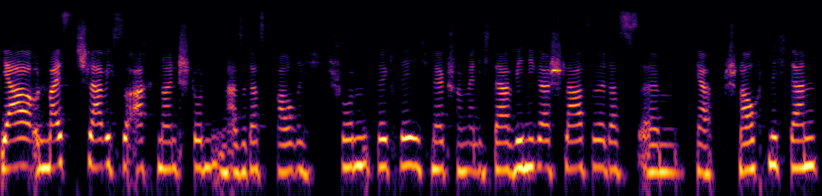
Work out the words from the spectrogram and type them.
ja, und meistens schlafe ich so acht, neun Stunden. Also das brauche ich schon wirklich. Ich merke schon, wenn ich da weniger schlafe, das ähm, ja, schlaucht mich dann.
